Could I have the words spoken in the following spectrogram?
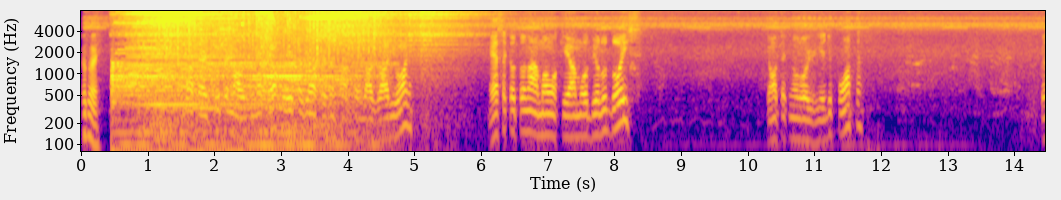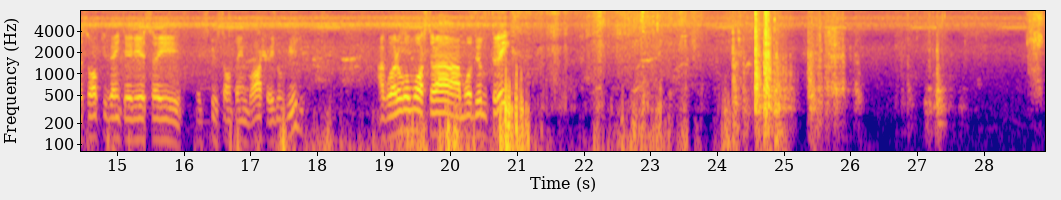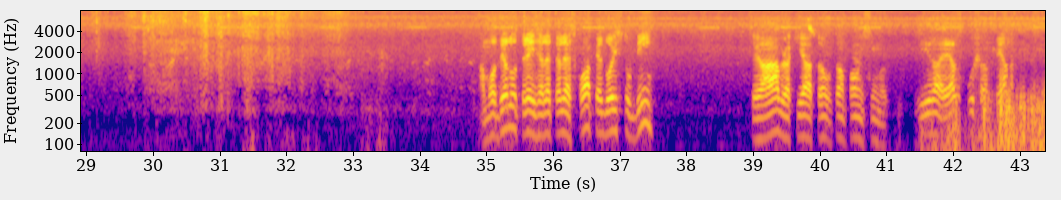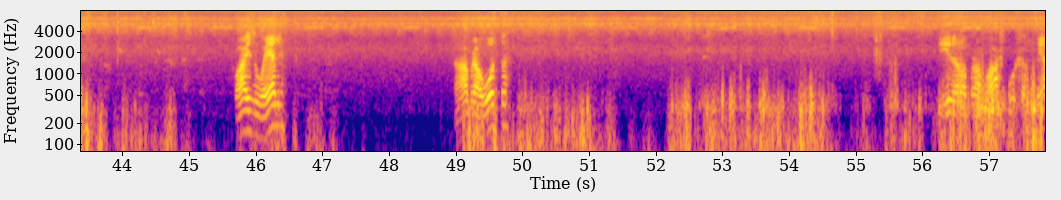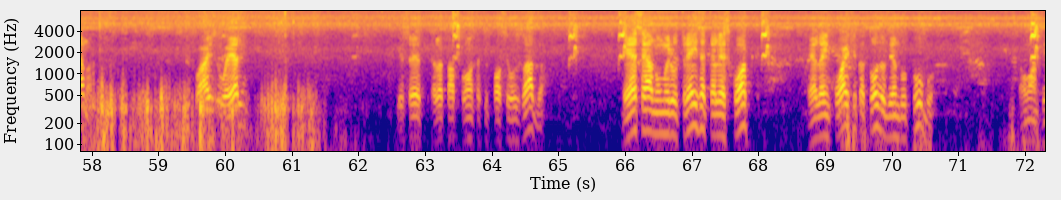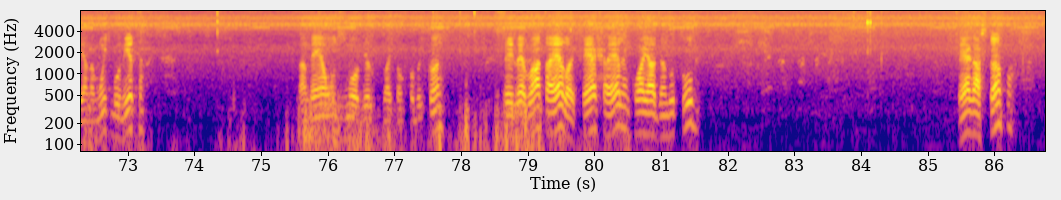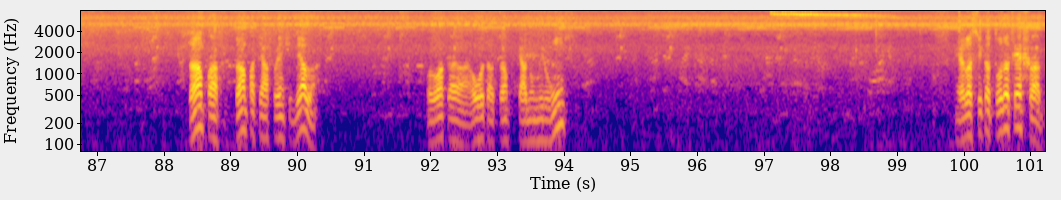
Vai. Boa tarde, Maurinho. Agora eu vou fazer uma apresentação das Varione. Essa que eu estou na mão aqui é a modelo 2. Que é uma tecnologia de ponta. O pessoal que tiver interesse aí, a descrição está embaixo aí do vídeo. Agora eu vou mostrar a modelo 3. Modelo 3 ela é telescópio, é dois tubinhos. Você abre aqui a o tampão em cima, vira ela, puxa a antena, faz o L, abre a outra. Vira ela para baixo, puxa a antena, faz o L. Isso é, ela está pronta aqui para ser usada. Essa é a número 3, é telescópio. Ela encolhe, fica toda dentro do tubo. É uma antena muito bonita. Também é um dos modelos que nós estamos fabricando. Você levanta ela, ó, fecha ela, encolhe ela dentro do tubo. Pega as tampas. Tampa, tampa aqui à frente dela. Coloca a outra tampa que é a número 1. Ela fica toda fechada.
